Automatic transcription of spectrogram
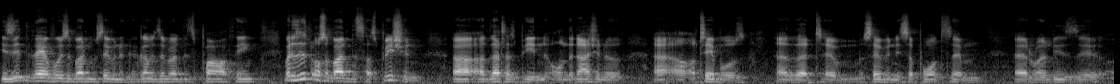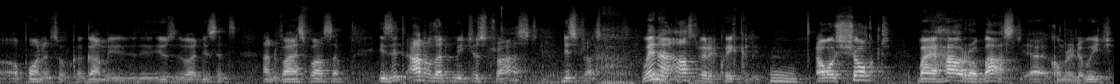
Is it therefore it's about Museveni and Kagame, it's about this power thing? But is it also about the suspicion uh, uh, that has been on the national uh, uh, tables uh, that um, Museveni supports um, uh, Rwandese uh, opponents of Kagame, they use the word dissent, and vice versa? Is it out of that mutual trust, distrust? When I asked very quickly, I was shocked by how robust uh, Comrade Witch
